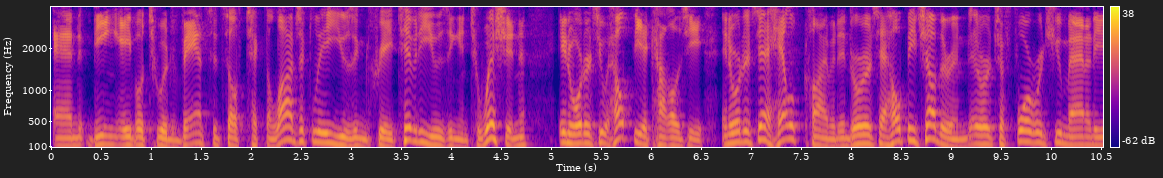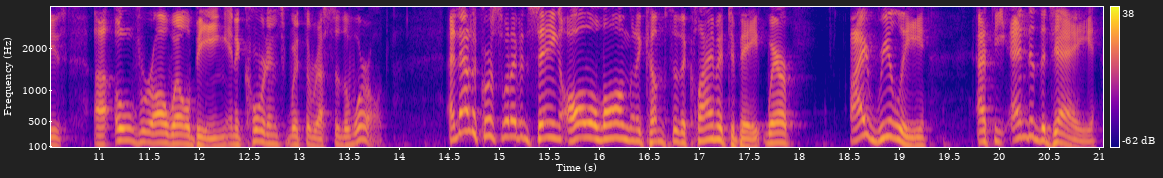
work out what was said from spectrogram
and being able to advance itself technologically using creativity, using intuition in order to help the ecology, in order to help climate, in order to help each other, in order to forward humanity's uh, overall well being in accordance with the rest of the world. And that, of course, is what I've been saying all along when it comes to the climate debate, where I really, at the end of the day,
